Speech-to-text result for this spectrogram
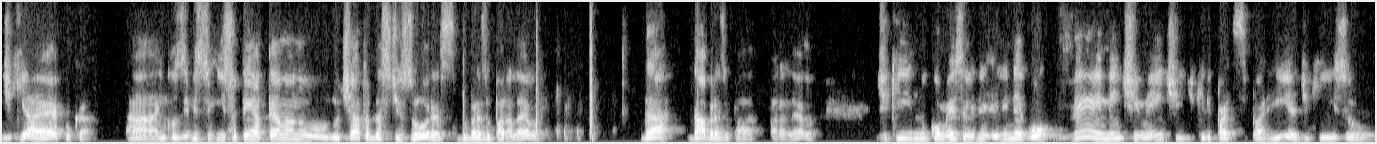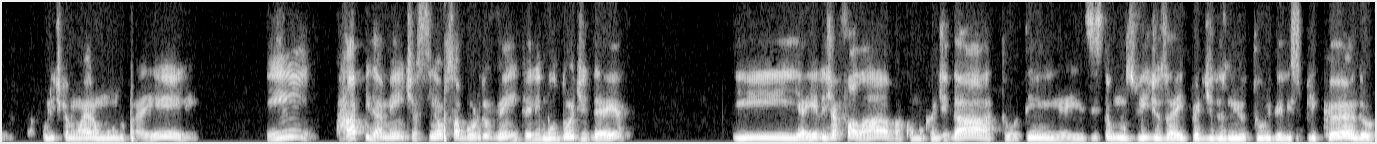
de que a época ah, inclusive, isso, isso, tem até lá no, no, Teatro das Tesouras, do Brasil Paralelo, da, da Brasil Paralelo, de que no começo ele, ele negou veementemente de que ele participaria, de que isso, a política não era um mundo para ele, e rapidamente, assim, ao sabor do vento, ele mudou de ideia, e aí ele já falava como candidato, tem, existem alguns vídeos aí perdidos no YouTube dele explicando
